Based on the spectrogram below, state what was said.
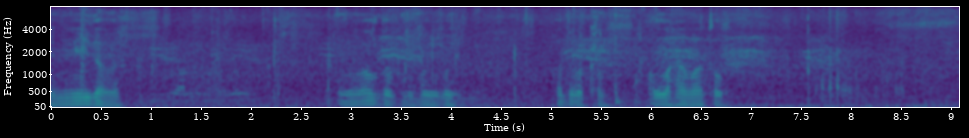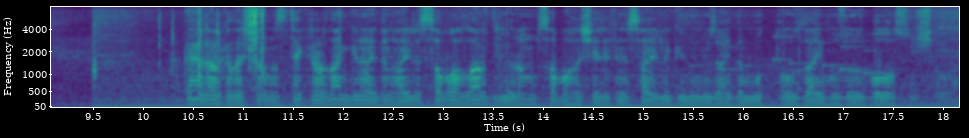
Kendine iyi davran. Onu al da bu boy boy. Hadi bakalım. Allah'a emanet ol. Evet arkadaşlarımız tekrardan günaydın, hayırlı sabahlar diliyorum. Sabahı şerifiniz hayırlı, gününüz aydın, mutluluğunuz daim, huzurunuz bol olsun inşallah.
